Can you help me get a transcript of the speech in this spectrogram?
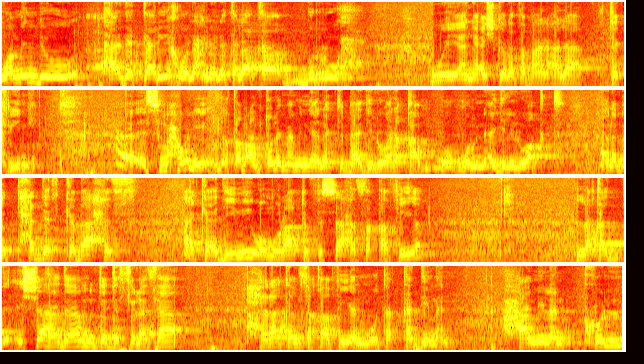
ومنذ هذا التاريخ ونحن نتلاقى بالروح. وأنا أشكره طبعا على تكريمي. اسمحوا لي طبعا طلب مني أن أكتب هذه الورقة ومن أجل الوقت أنا بتحدث كباحث أكاديمي ومراقب في الساحة الثقافية لقد شهد منتدى الثلاثاء حراكا ثقافيا متقدما حاملا كل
